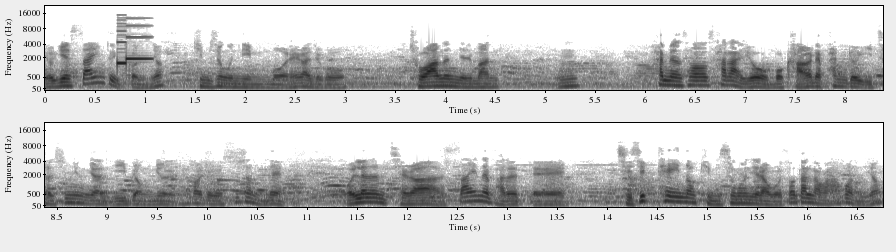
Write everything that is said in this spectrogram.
여기에 사인도 있거든요. 김승우님 뭐 해가지고 좋아하는 일만 음, 하면서 살아요. 뭐 가을의 판교 2016년 이병률 해가지고 쓰셨는데 원래는 제가 사인을 받을 때 지식 테이너 김승훈이라고 써달라고 하거든요.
